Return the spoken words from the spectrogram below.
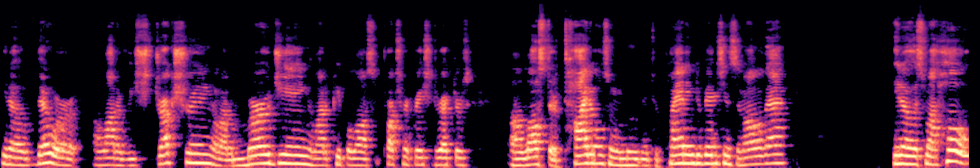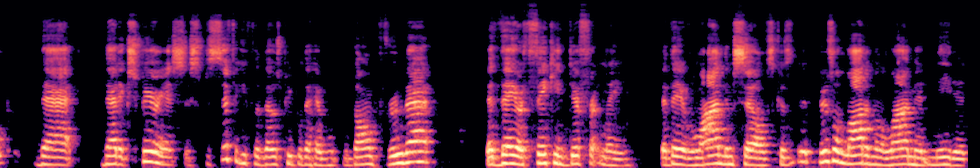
You know, there were a lot of restructuring, a lot of merging. A lot of people lost parks and recreation directors uh, lost their titles and we moved into planning divisions and all of that. You know, it's my hope that that experience, is specifically for those people that have gone through that, that they are thinking differently, that they have aligned themselves, because there's a lot of alignment needed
